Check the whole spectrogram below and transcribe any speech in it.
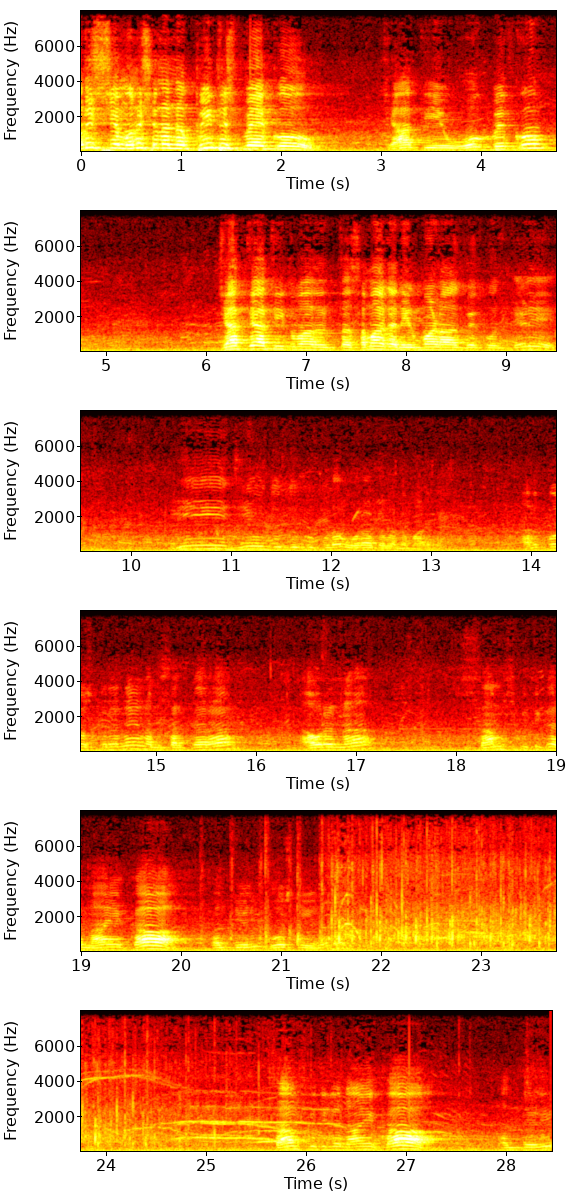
ಮನುಷ್ಯ ಮನುಷ್ಯನನ್ನು ಪ್ರೀತಿಸಬೇಕು. ಜಾತಿ ಹೋಗ್ಬೇಕು. ಜಾತ್ಯತೀತವಾದಂಥ ಸಮಾಜ ನಿರ್ಮಾಣ ಆಗಬೇಕು ಅಂತೇಳಿ ಈ ಜೀವನದುದ್ದಕ್ಕೂ ಕೂಡ ಹೋರಾಟವನ್ನು ಮಾಡಬೇಕು. ಅದಕ್ಕೋಸ್ಕರನೇ ನಮ್ಮ ಸರ್ಕಾರ ಅವರನ್ನ ಸಾಂಸ್ಕೃತಿಕ ನಾಯಕ ಅಂತೇಳಿ ಘೋಷಣೆಯನ್ನು ಮಾಡಿದೆ ಸಾಂಸ್ಕೃತಿಕ ನಾಯಕ ಅಂತೇಳಿ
